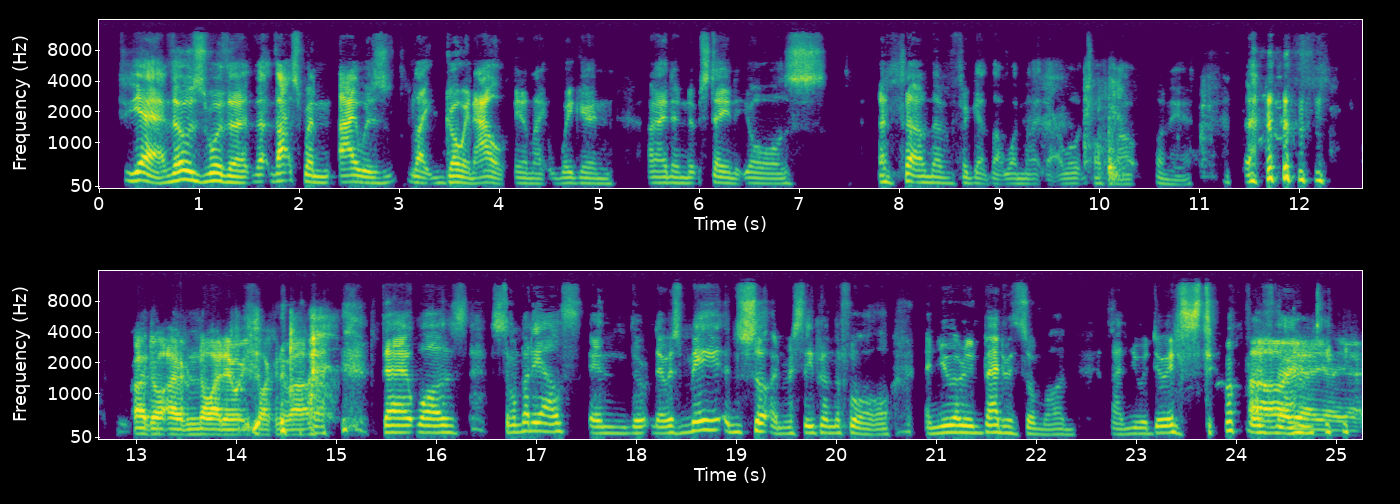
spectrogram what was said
yeah, those were the. That, that's when I was like going out in like Wigan, and I'd end up staying at yours, and I'll never forget that one night that I won't talk about on here. I don't. I have no idea what you're talking about. there was somebody else in the. There was me and Sutton were sleeping on the floor, and you were in bed with someone, and you were doing stuff. oh yeah, yeah, yeah,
